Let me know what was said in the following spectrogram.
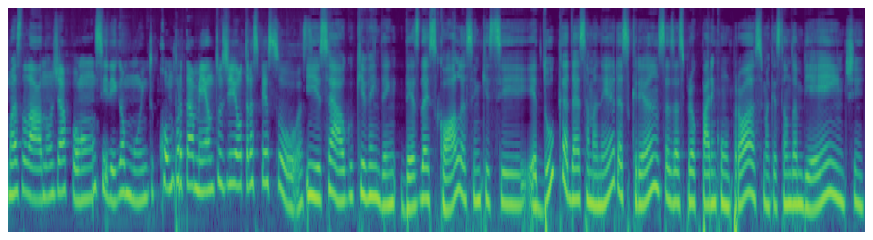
mas lá no Japão se liga muito com comportamento de outras pessoas. E isso é algo que vem de- desde a escola, assim, que se educa dessa maneira as crianças a se preocuparem com o próximo, a questão do ambiente.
